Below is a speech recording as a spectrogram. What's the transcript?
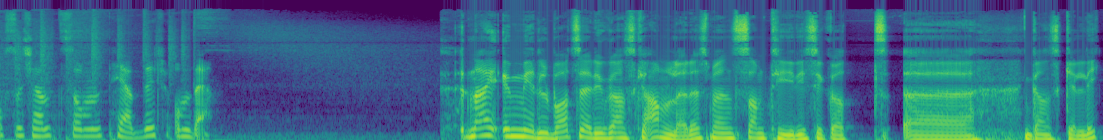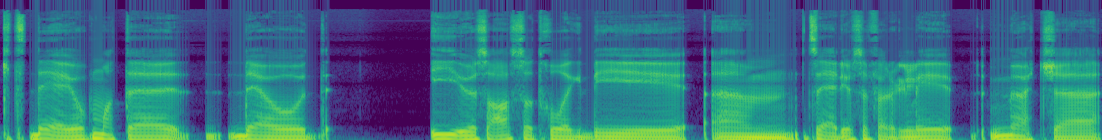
også kjent som Peder, om det. Nei, umiddelbart så er det jo ganske annerledes, men samtidig sikkert uh, ganske likt. Det er jo på en måte Det er jo I USA så tror jeg de um, Så er det jo selvfølgelig mye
